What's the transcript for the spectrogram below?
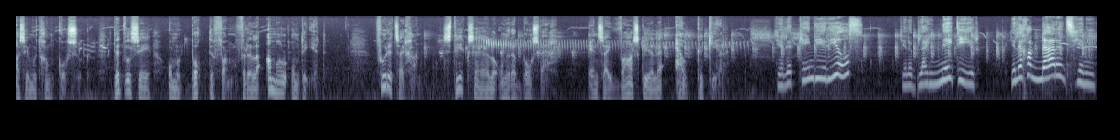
as sy moet gaan kos soek. Dit wil sê om 'n bok te vang vir hulle almal om te eet. Voordat sy gaan, steek sy hulle onder 'n bos weg en sy waarsku hulle elke keer. Julle ken die reëls. Julle bly net hier. Julle gaan nêrens heen nie.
